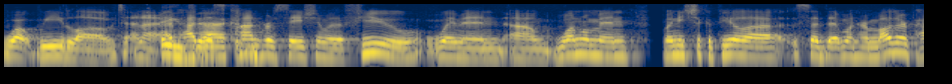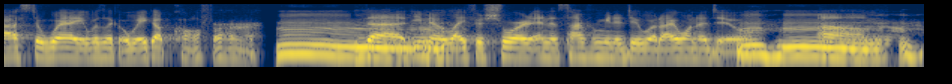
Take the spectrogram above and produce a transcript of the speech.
what we loved. And I, have had this conversation with a few women. Um, one woman, Monisha Kapila, said that when her mother passed away, it was like a wake up call for her mm. that, you know, life is short and it's time for me to do what I want to do. Mm-hmm. Um,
